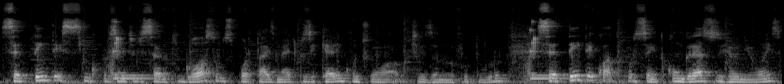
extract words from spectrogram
75% disseram que gostam dos portais médicos e querem continuar utilizando no futuro, 74% congressos e reuniões,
